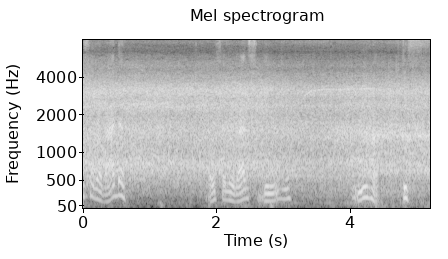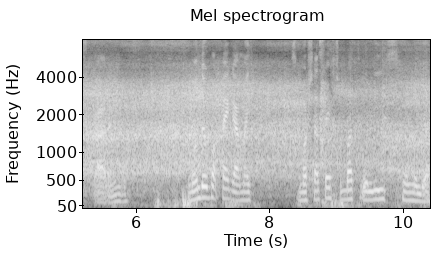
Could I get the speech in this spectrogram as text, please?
essa jogada. Olha essa Deus. Urra. Uf, caramba. Não deu pra pegar, mas se mostrar certinho, bateu ali em cima ali,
